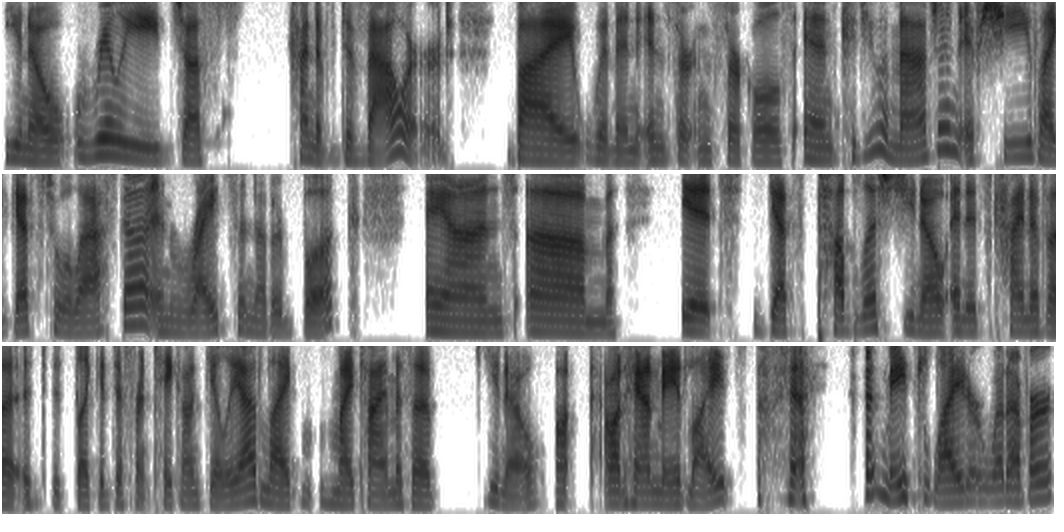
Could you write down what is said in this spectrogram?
you know, really just kind of devoured by women in certain circles. And could you imagine if she like gets to Alaska and writes another book and um it gets published, you know, and it's kind of a, a- like a different take on Gilead, like my time as a, you know, on, on Handmaid Lights, Handmaid's Light or whatever,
